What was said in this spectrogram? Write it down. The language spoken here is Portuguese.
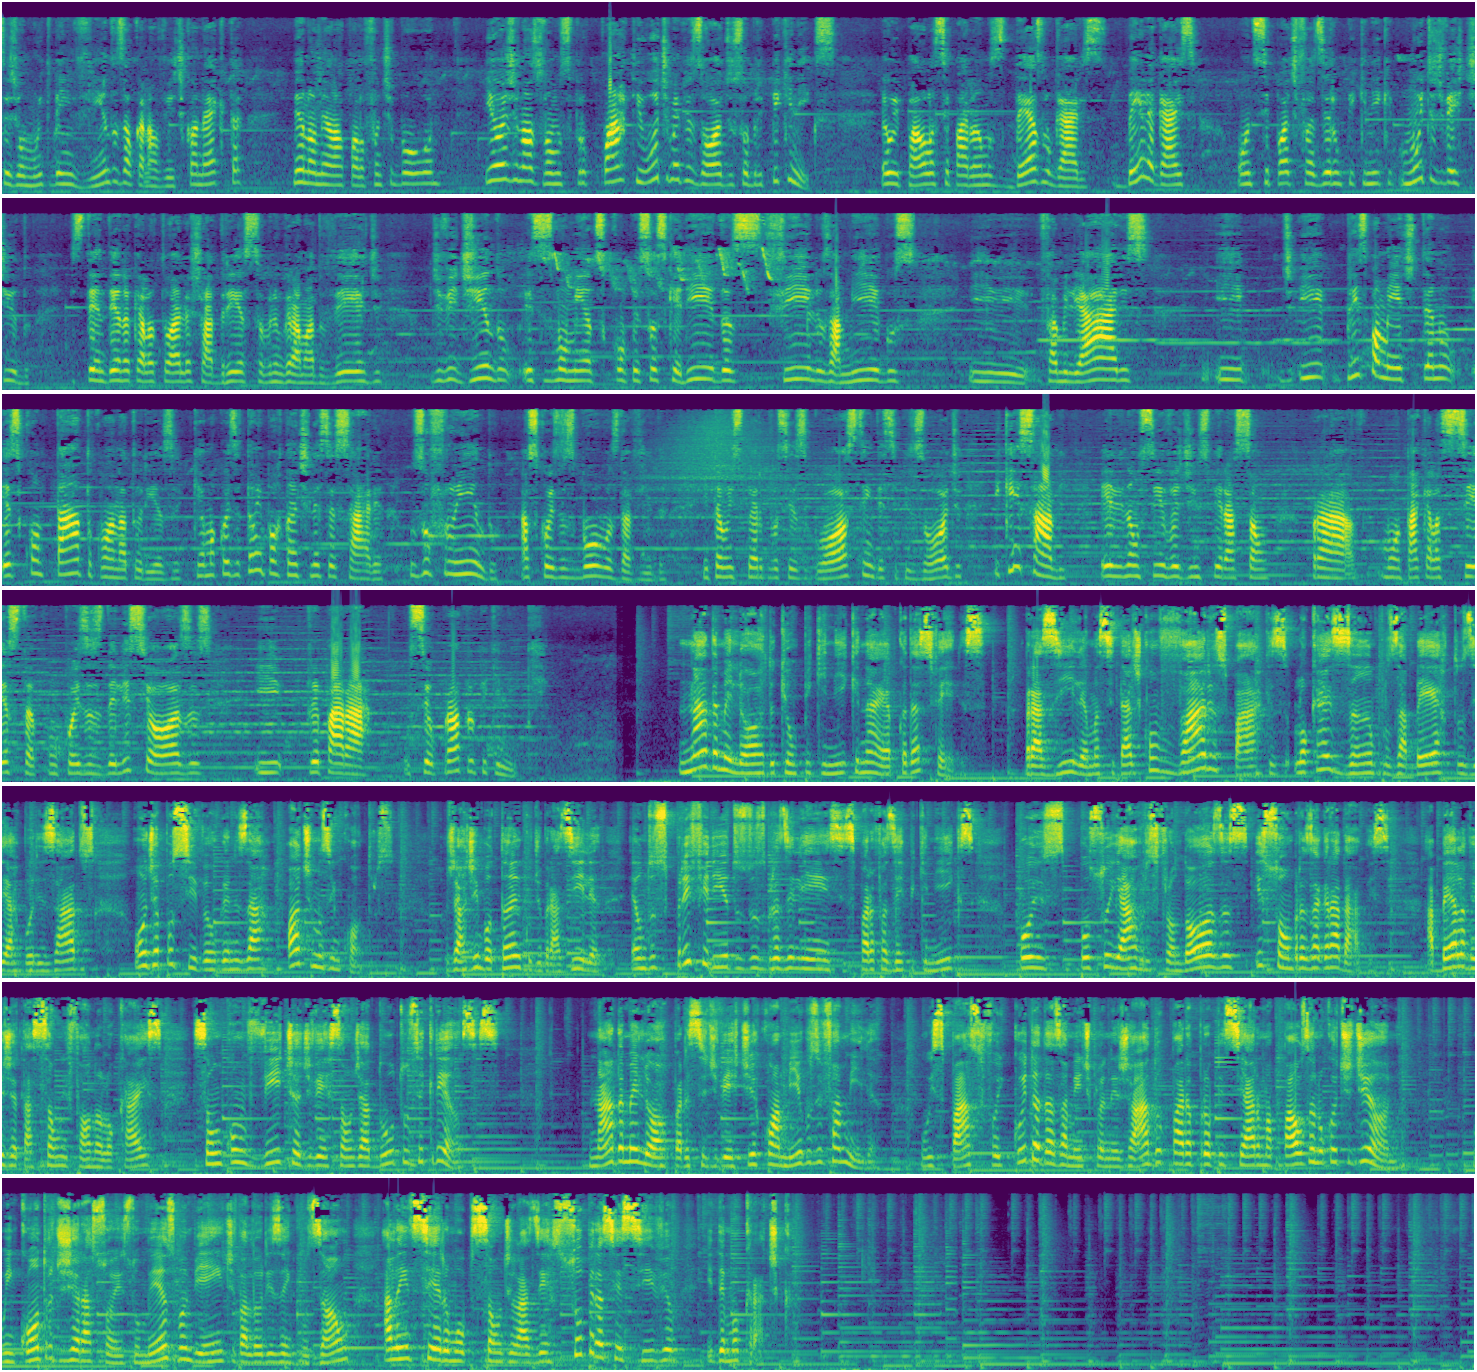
sejam muito bem-vindos ao canal Verde Conecta. Meu nome é Ana Paula Fonteboa e hoje nós vamos para o quarto e último episódio sobre piqueniques. Eu e Paula separamos 10 lugares bem legais onde se pode fazer um piquenique muito divertido, estendendo aquela toalha xadrez sobre um gramado verde, dividindo esses momentos com pessoas queridas, filhos, amigos e familiares e e principalmente tendo esse contato com a natureza, que é uma coisa tão importante e necessária, usufruindo as coisas boas da vida. Então espero que vocês gostem desse episódio e quem sabe ele não sirva de inspiração para montar aquela cesta com coisas deliciosas e preparar o seu próprio piquenique. Nada melhor do que um piquenique na época das férias. Brasília é uma cidade com vários parques, locais amplos, abertos e arborizados, onde é possível organizar ótimos encontros. O Jardim Botânico de Brasília é um dos preferidos dos brasilienses para fazer piqueniques, pois possui árvores frondosas e sombras agradáveis. A bela vegetação e fauna locais são um convite à diversão de adultos e crianças. Nada melhor para se divertir com amigos e família. O espaço foi cuidadosamente planejado para propiciar uma pausa no cotidiano. O encontro de gerações no mesmo ambiente valoriza a inclusão, além de ser uma opção de lazer super acessível e democrática.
